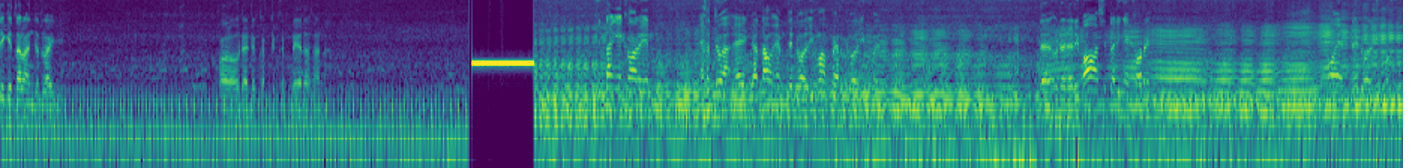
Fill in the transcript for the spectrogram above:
nanti kita lanjut lagi. Kalau udah deket-deket daerah sana. Kita ngekorin R2 eh nggak tahu MT25 per 25 ya. udah, udah dari bawah sih tadi ngekorin oh MT25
